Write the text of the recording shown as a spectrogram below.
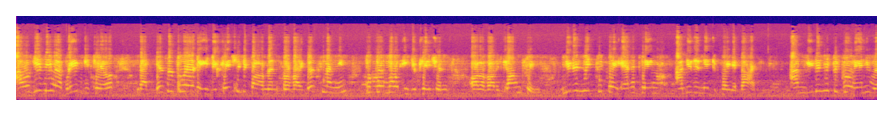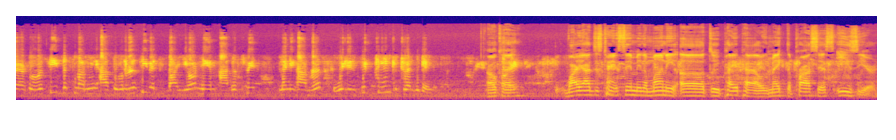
I will give you a brief detail that this is where the education department provides this money to promote education all over the country. You don't need to pay anything, and you don't need to pay it back. And you don't need to go anywhere to receive this money as you will receive it by your name, address, street, mailing address within 15 to 20 days. Okay. Why y'all just can't send me the money uh through PayPal and make the process easier?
